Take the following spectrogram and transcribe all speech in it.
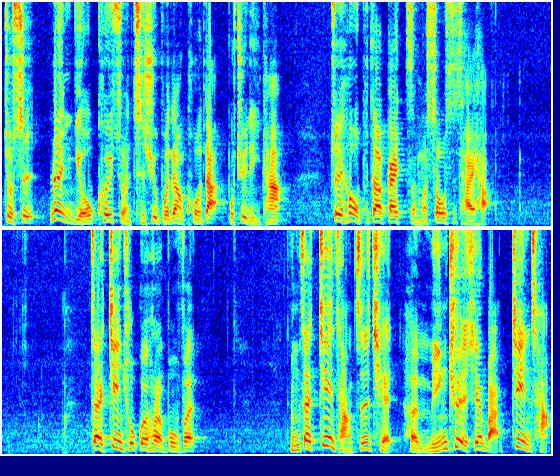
就是任由亏损持续不断扩大，不去理它，最后不知道该怎么收拾才好。在进出规划的部分，我们在进场之前，很明确先把进场、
